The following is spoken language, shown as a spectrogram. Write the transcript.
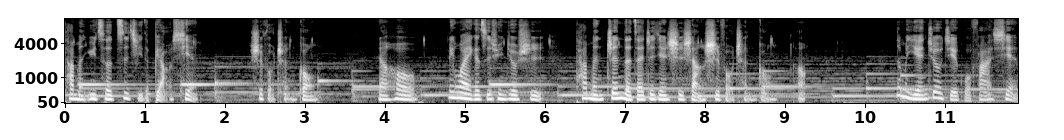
他们预测自己的表现是否成功，然后另外一个资讯就是他们真的在这件事上是否成功。啊，那么研究结果发现，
